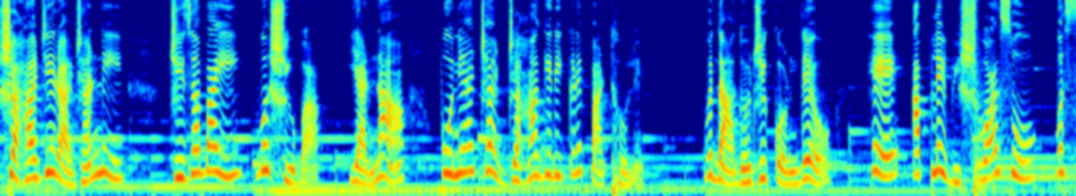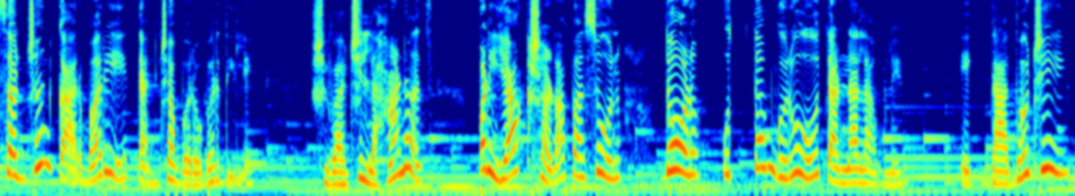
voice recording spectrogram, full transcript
शहाजी राजांनी जिजाबाई व शिवबा यांना पुण्याच्या जहागिरीकडे पाठवले व दादोजी कोंडदेव हे आपले विश्वासू व सज्जन कारभारी त्यांच्याबरोबर दिले. शिवाजी लहानच पण या क्षणापासून दोन उत्तम गुरु त्यांना लावले एक दादोजी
